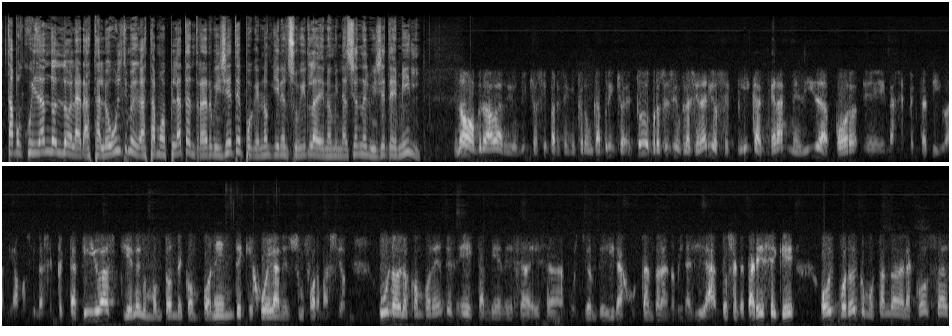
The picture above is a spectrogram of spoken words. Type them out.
estamos cuidando el dólar hasta lo último y gastamos plata en traer billetes porque no quieren subir la denominación del billete de mil. No, pero a ver, digo, dicho así parece que fuera un capricho. Eh, Todo proceso inflacionario se explica en gran medida por eh, las expectativas, digamos, y las expectativas tienen un montón de componentes que juegan en su formación. Uno de los componentes es también esa, esa cuestión de ir ajustando la nominalidad. Entonces me parece que hoy por hoy, como están dadas las cosas,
